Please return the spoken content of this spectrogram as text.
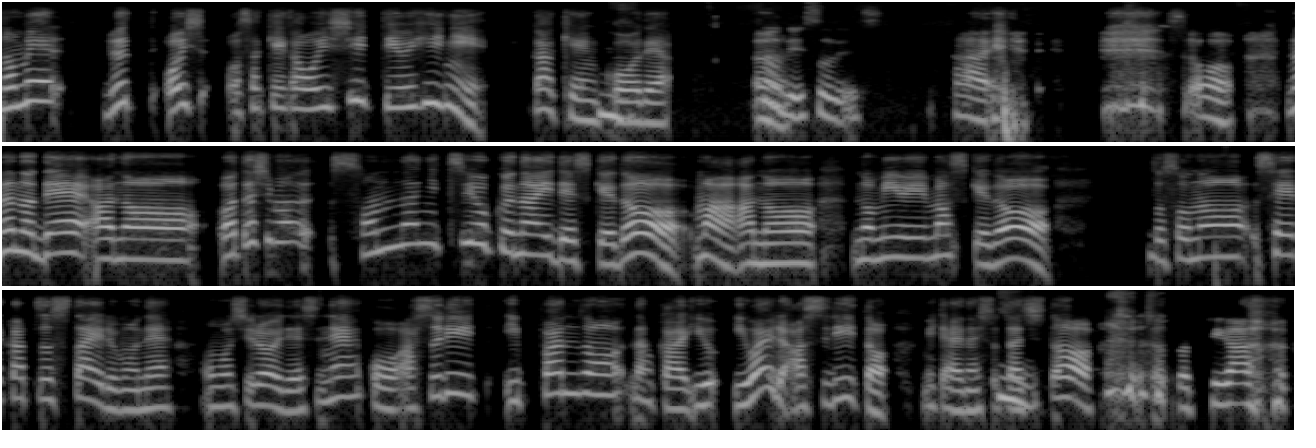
飲めるおいし、お酒が美味しいっていう日に、が健康で。そうですそうです。はい。そう。なので、あの、私もそんなに強くないですけど、まあ、あの、飲みますけど、とその生活スタイルもね、面白いですね。こう、アスリート、一般の、なんかい、いわゆるアスリートみたいな人たちと、ちょっと違う。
